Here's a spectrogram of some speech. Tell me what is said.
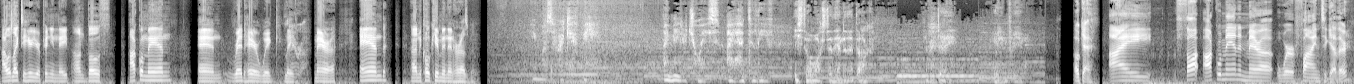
I would like to hear your opinion, Nate, on both Aquaman and red hair wig lady Mara. Mara, and uh, Nicole Kidman and her husband. You must forgive me. I made a choice. I had to leave. He still walks to the end of that dock every day, waiting for you. Okay. I thought Aquaman and Mara were fine together.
